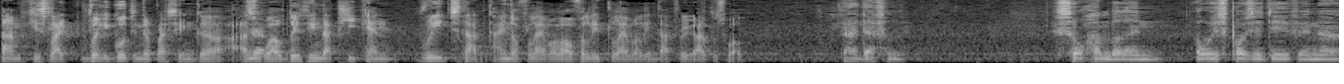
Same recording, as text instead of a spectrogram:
um, he's like really good in the pressing uh, as Yeah. well. Do you think that he can reach that kind of level of elite level in that regard as well? Yeah, definitely. So humble and always positive and uh,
